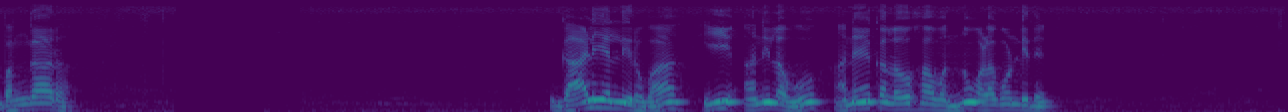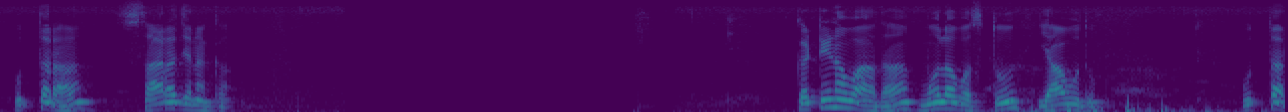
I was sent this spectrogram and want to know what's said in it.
ಬಂಗಾರ. ಗಾಳಿಯಲ್ಲಿರುವ ಈ ಅನಿಲವು ಅನೇಕ ಲೋಹವನ್ನು ಒಳಗೊಂಡಿದೆ. ಉತ್ತರ, ಸಾರಜನಕ. ಕಠಿಣವಾದ ಮೂಲವಸ್ತು ಯಾವುದು? ಉತ್ತರ,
